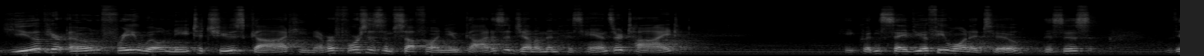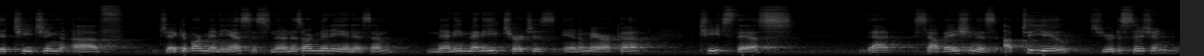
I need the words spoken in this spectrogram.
you of your own free will need to choose God. He never forces himself on you. God is a gentleman, his hands are tied. He couldn't save you if he wanted to. This is the teaching of Jacob Arminius. It's known as Arminianism. Many, many churches in America teach this that salvation is up to you, it's your decision.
